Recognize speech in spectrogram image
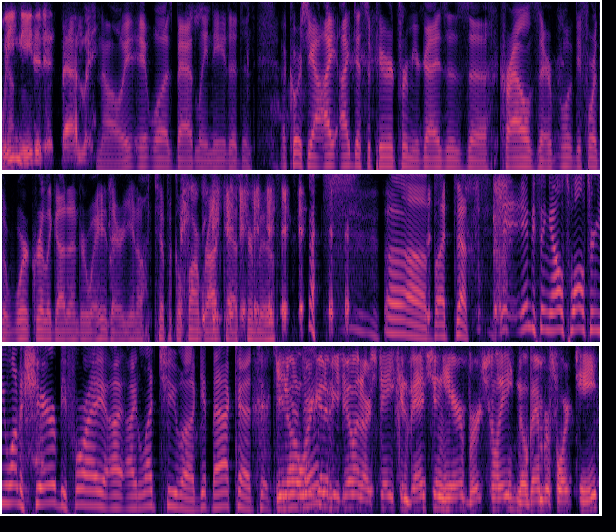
We needed it badly. No, it, it, was badly needed, and of course, yeah, I, I disappeared from your guys' uh, crowds there before the work really got underway. There, you know, typical farm broadcaster move. uh, but uh, anything else, Walter, you want to share before I I, I let you uh, get back uh, to, to You know, we're going to be doing our state convention here virtually November fourteenth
